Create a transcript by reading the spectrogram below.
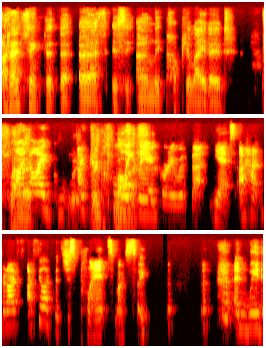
i don't think that the earth is the only populated planet I, I with completely agree with that. Yes, I had, but I, I feel like it's just plants mostly. and weird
